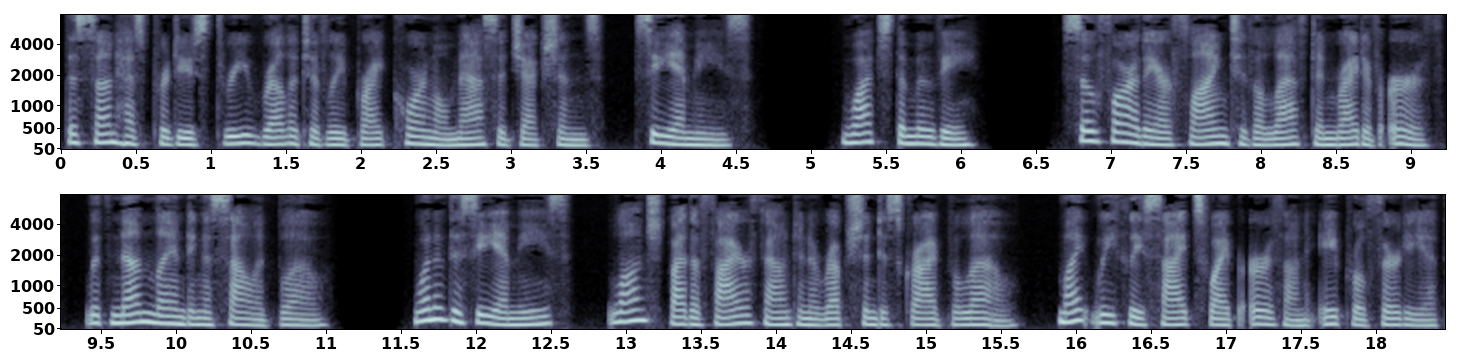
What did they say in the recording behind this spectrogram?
the Sun has produced three relatively bright coronal mass ejections, CMEs. Watch the movie. So far, they are flying to the left and right of Earth, with none landing a solid blow. One of the CMEs, launched by the fire fountain eruption described below, might weakly sideswipe Earth on April 30th,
